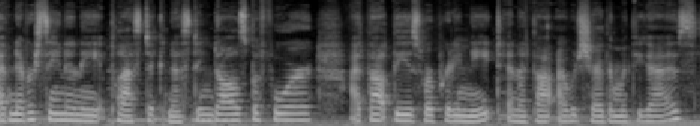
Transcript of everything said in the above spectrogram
I've never seen any plastic nesting dolls before. I thought these were pretty neat and I thought I would share them with you guys.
